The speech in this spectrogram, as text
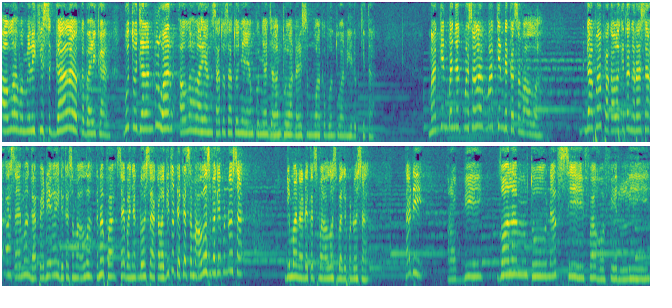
Allah memiliki segala kebaikan. Butuh jalan keluar, Allah lah yang satu-satunya yang punya jalan keluar dari semua kebuntuan hidup kita. Makin banyak masalah, makin dekat sama Allah. Gak apa-apa kalau kita ngerasa, ah saya mah gak pede eh, dekat sama Allah. Kenapa? Saya banyak dosa. Kalau gitu dekat sama Allah sebagai pendosa. Gimana dekat sama Allah sebagai pendosa? Tadi, Rabbi zalamtu nafsi faghfirli.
